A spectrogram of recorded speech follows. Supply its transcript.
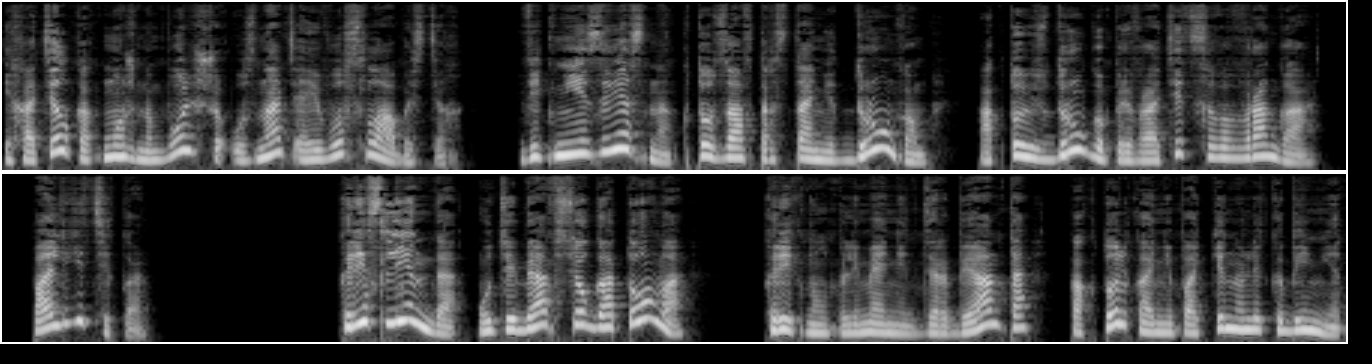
и хотел как можно больше узнать о его слабостях. Ведь неизвестно, кто завтра станет другом, а кто из друга превратится во врага. Политика. «Крислинда, у тебя все готово?» — крикнул племянник Дербианта, как только они покинули кабинет.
